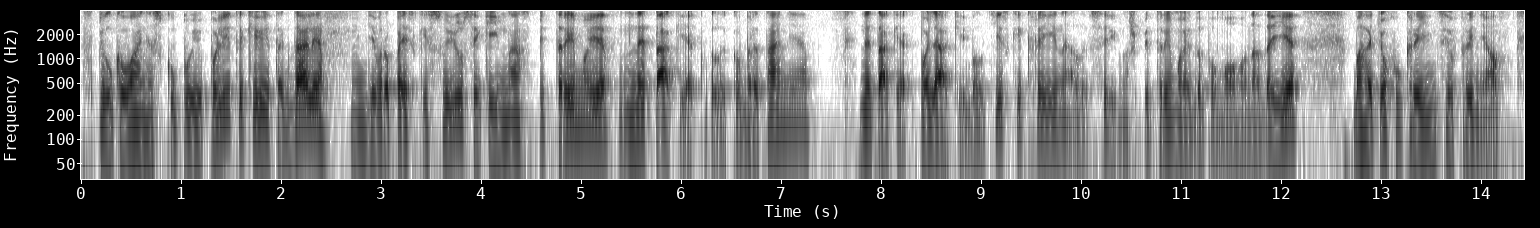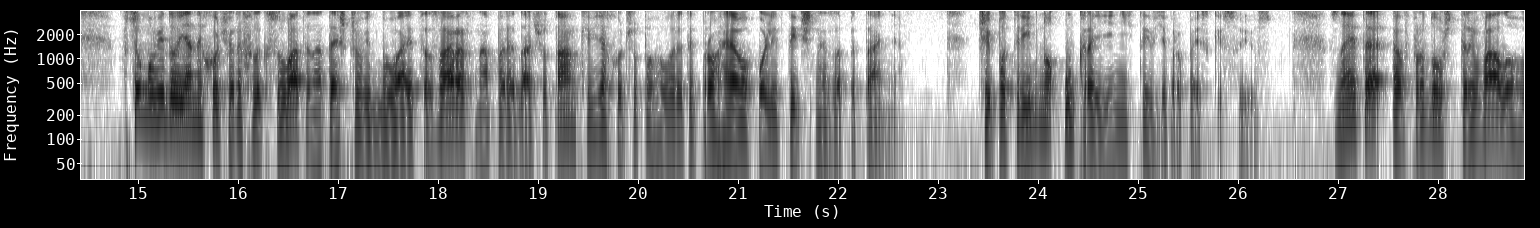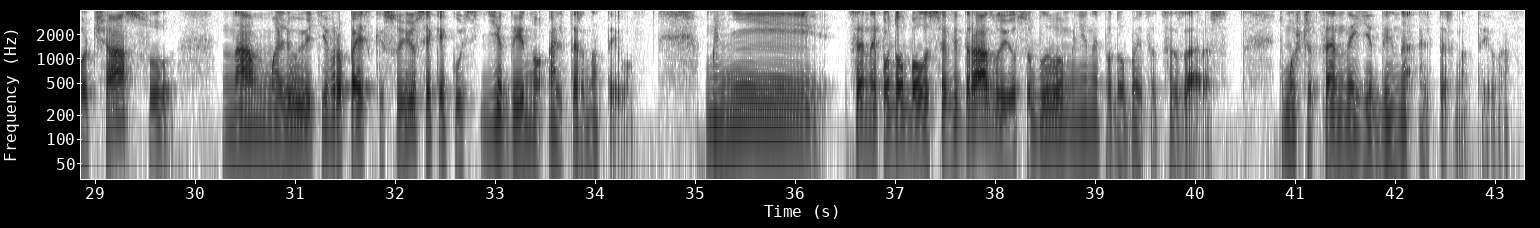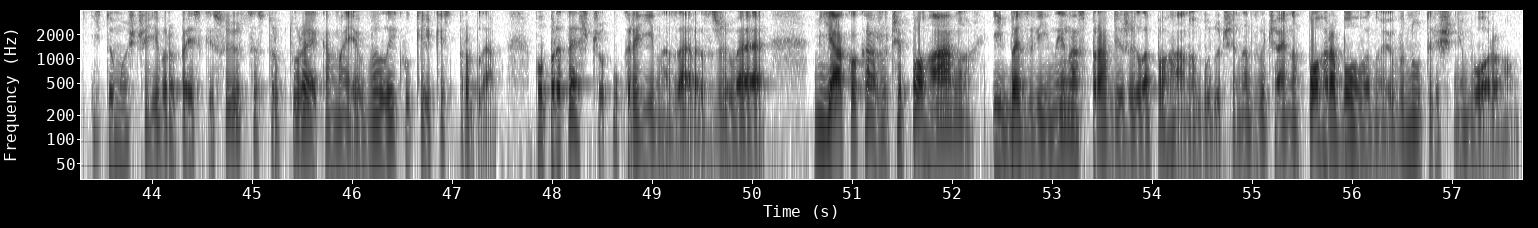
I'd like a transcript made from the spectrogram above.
спілкування з купою політиків і так далі. Європейський Союз, який нас підтримує не так, як Великобританія. Не так, як поляки і Балтійські країни, але все рівно ж підтримує допомогу, надає. Багатьох українців прийняв. В цьому відео я не хочу рефлексувати на те, що відбувається зараз на передачу танків. Я хочу поговорити про геополітичне запитання. Чи потрібно Україні йти в Європейський Союз? Знаєте, впродовж тривалого часу нам малюють Європейський Союз як якусь єдину альтернативу. Мені це не подобалося відразу, і особливо мені не подобається це зараз. Тому що це не єдина альтернатива. І тому, що Європейський Союз це структура, яка має велику кількість проблем. Попри те, що Україна зараз живе, м'яко кажучи, погано, і без війни насправді жила погано, будучи надзвичайно пограбованою внутрішнім ворогом.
